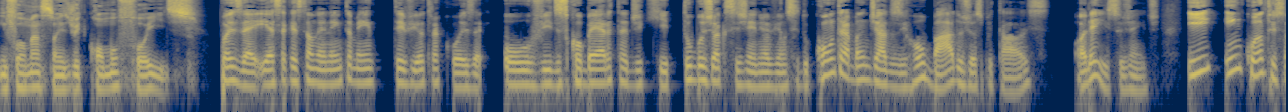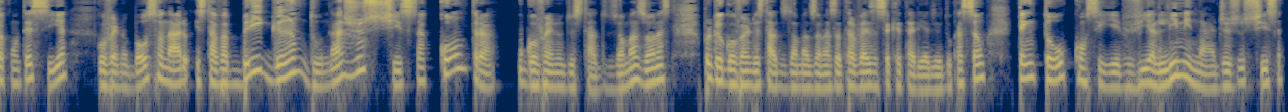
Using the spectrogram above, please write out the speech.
informações de como foi isso. Pois é, e essa questão do Enem também teve outra coisa. Houve descoberta de que tubos de oxigênio haviam sido contrabandeados e roubados de hospitais. Olha isso, gente. E, enquanto isso acontecia, o governo Bolsonaro estava brigando na justiça contra o governo do estado do Amazonas, porque o governo do estado do Amazonas, através da Secretaria de Educação, tentou conseguir, via liminar de justiça,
